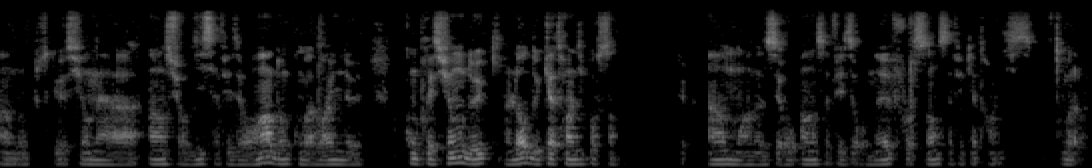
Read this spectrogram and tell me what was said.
hein, si on a 1 sur 10, ça fait 0,1, donc on va avoir une compression de l'ordre de 90%. 1 moins 0,1 ça fait 0,9 fois 100 ça fait 90. Voilà.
